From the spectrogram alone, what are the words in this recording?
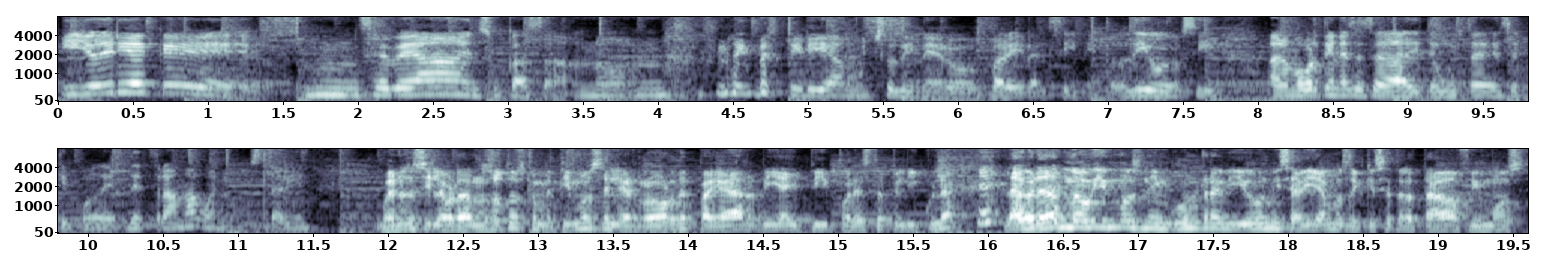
Y yo diría que mm, se vea en su casa. No, no invertiría mucho dinero para ir al cine y todo. Digo, si a lo mejor tienes esa edad y te gusta ese tipo de, de trama, bueno, está bien. Bueno, eso sí, la verdad, nosotros cometimos el error de pagar VIP por esta película. La verdad no vimos ningún review ni sabíamos de qué se trataba. Fuimos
